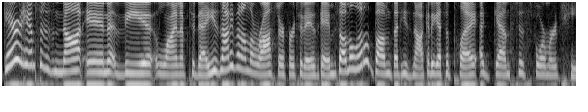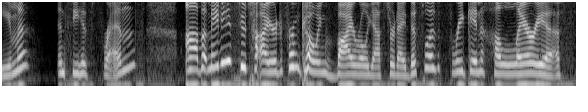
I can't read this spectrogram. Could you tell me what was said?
Garrett Hampson is not in the lineup today. He's not even on the roster for today's game. So I'm a little bummed that he's not going to get to play against his former team and see his friends. Uh, but maybe he's too tired from going viral yesterday. This was freaking hilarious.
